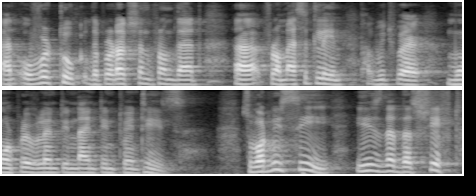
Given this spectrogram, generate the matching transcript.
and overtook the production from that from acetylene which were more prevalent in 1920s. So, what we see is that the shift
